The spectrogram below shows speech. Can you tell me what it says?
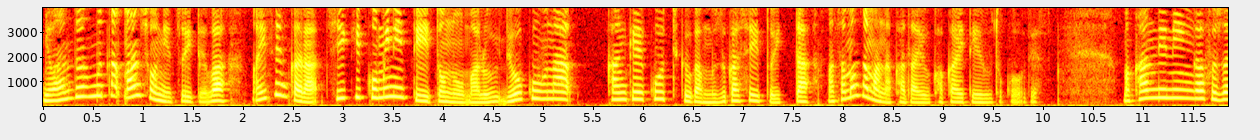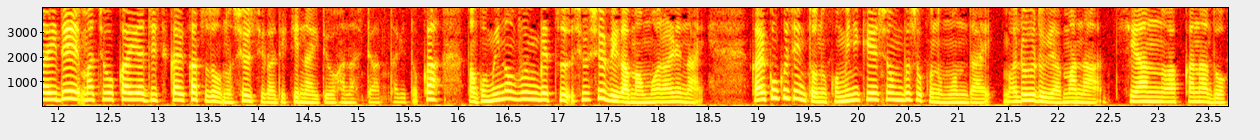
でワンルームマンションについては、まあ、以前から地域コミュニティとの、まあ、良好な関係構築が難しいといったさまざ、まな課題を抱えているところです。まあ、管理人が不在で、まあ、町会や自治会活動の周知ができないという話であったりとか、まあ、ゴミの分別収集日が守られない外国人とのコミュニケーション不足の問題、まあ、ルールやマナー、治安の悪化など、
